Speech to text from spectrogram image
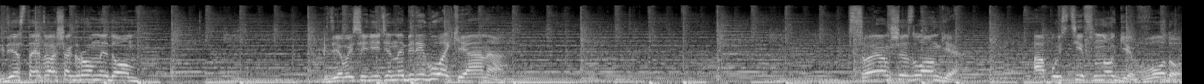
Где стоит ваш огромный дом. Где вы сидите на берегу океана. В своем шезлонге, опустив ноги в воду.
